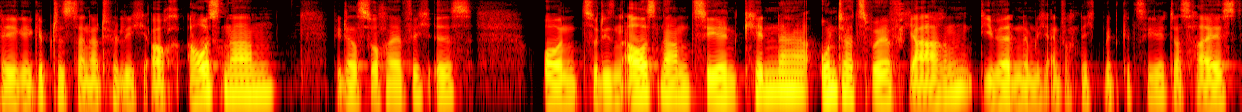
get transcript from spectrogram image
Regel gibt es dann natürlich auch Ausnahmen, wie das so häufig ist. Und zu diesen Ausnahmen zählen Kinder unter zwölf Jahren. Die werden nämlich einfach nicht mitgezählt. Das heißt,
